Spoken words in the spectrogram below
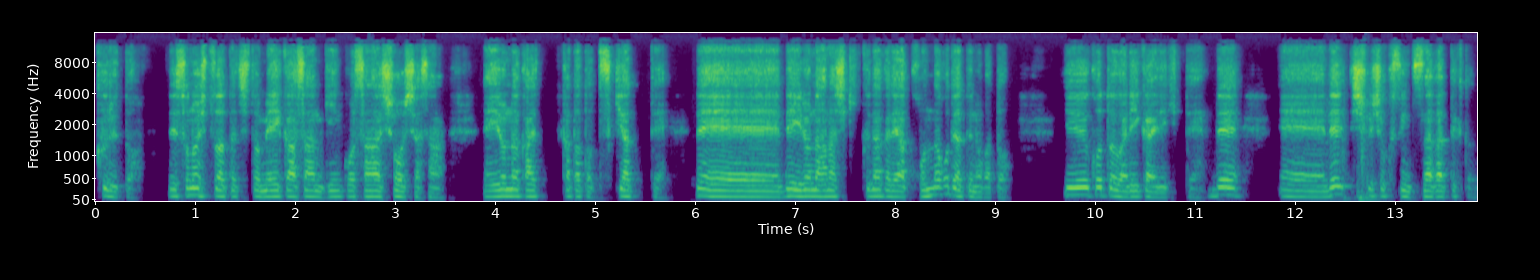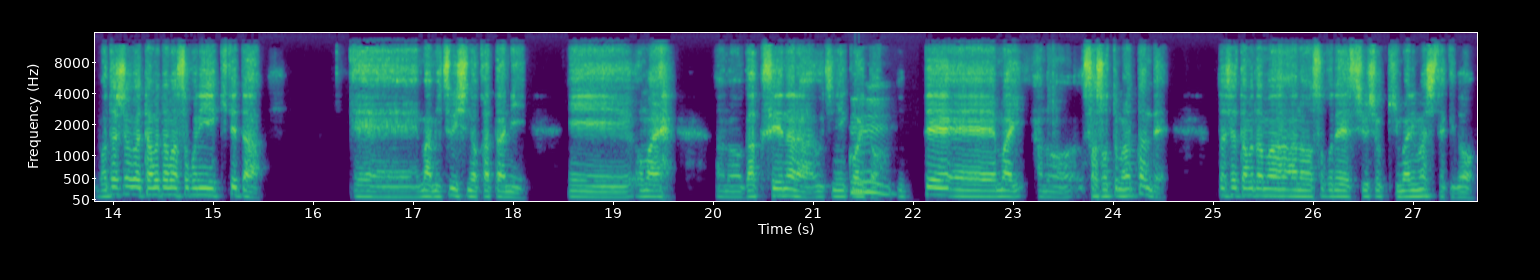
来ると。で、その人たちとメーカーさん、銀行さん、商社さん、えー、いろんな方と付き合って、で、で、いろんな話聞く中ではこんなことやってるのかということが理解できて、で、えー、で、就職につながっていくと。私はたまたまそこに来てた、えー、まあ、三菱の方に、えー、お前、あの、学生ならうちに来いと言って、うん、えー、まあ、あの、誘ってもらったんで、私はたまたま、あの、そこで就職決まりましたけど、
